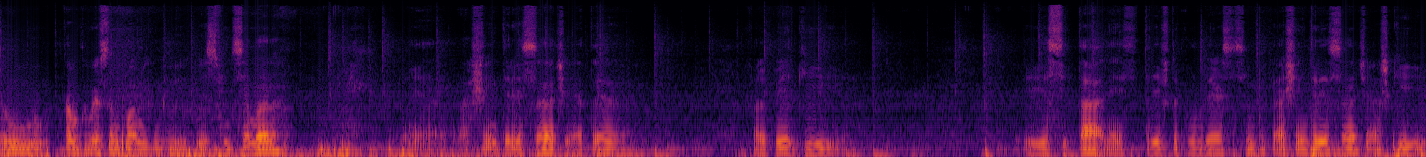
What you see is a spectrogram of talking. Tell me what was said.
eu estava conversando com um amigo esse fim de semana achei interessante, até falei para ele que ia citar né, esse trecho da conversa, assim, porque eu achei interessante, acho que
